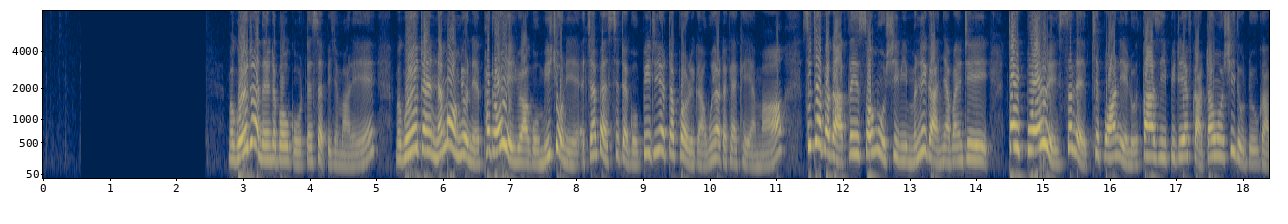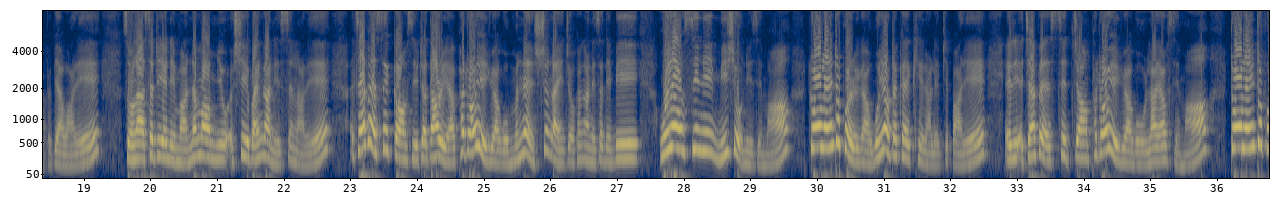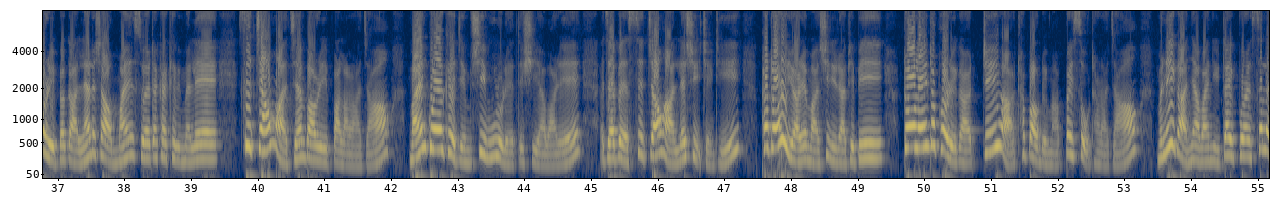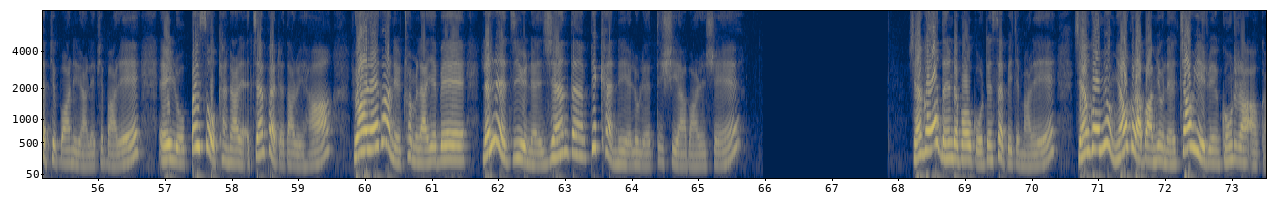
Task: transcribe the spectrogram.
မကွေးတန်တဲ့တပုတ်ကိုတက်ဆက်ပေးကြပါတယ်။မကွေးတန်နတ်မောင်မြို့နယ်ဖတ်တော်ရရွာကိုမိချိုနေတဲ့အကြမ်းဖက်စစ်တပ်ကို PDF တပ်ဖွဲ့တွေကဝင်ရောက်တိုက်ခတ်ခဲ့ရမှာစစ်တပ်ဘက်ကသေဆုံးမှုရှိပြီးမနစ်ကညပိုင်းထိတိုက်ပွဲတွေဆက်လက်ဖြစ်ပွားနေလို့တာစီ PDF ကတာဝန်ရှိသူတို့ကပြပြပါဗျ။ဇွန်လ17ရက်နေ့မှာနတ်မောင်မြို့အရှေ့ပိုင်းကနေဆင့်လာတဲ့အကြမ်းဖက်စစ်ကောင်စီတပ်သားတွေကဖတ်တော်ရရွာကိုမနက်၈နိုင်ကျော်ခန့်ကနေစတင်ပြီးဝေရောက်စီးနှင်းမိရှိုနေစဉ်မှာ တော်လန်တပ်ဖွဲ့တွေကဝေရောက်တိုက်ခတ်ခဲ့တာလည်းဖြစ်ပါတယ်။အဲဒီအကြမ်းဖက်စစ်ကြောင်းဖတော်ရရွာကိုလာရောက်စဉ်မှာတော်လိုင်းတပ်ဖွဲ့တွေဘက်ကလမ်းတစ်လျှောက်မိုင်းဆွဲတက်ခတ်ခဲ့ပေမဲ့လည်းစစ်ကြောင်းမှာဂျမ်ပါတွေပါလာတာကြောင့် မိုင်းကွဲခဲ့ခြင်းမရှိဘူးလို့လည်းသိရှိရပါတယ်။အကြမ်းဖက်စစ်ကြောင်းဟာလက်ရှိအချိန်ထိဖတ်တော်ရွာထဲမှာရှိနေတာဖြစ်ပြီးတော်လိုင်းတပ်ဖွဲ့တွေကကျေးရွာထွက်ပေါက်တွေမှာပိတ်ဆို့ထားတာကြောင့်မနေ့ကညပိုင်းထိတိုက်ပွဲဆက်လက်ဖြစ်ပွားနေတာလည်းဖြစ်ပါတယ်။အဲဒီလိုပိတ်ဆို့ခံထားတဲ့အကြမ်းဖက်တပ်သားတွေဟာရွာထဲကနေထွက်မလာရဲပဲလက်လက်ကြီးတွေနဲ့ရန်တမ်းပစ်ခတ်နေရလို့လည်းသိရှိရပါတယ်ရှင်။ ရန်ကုန်သတင်းတပုတ်ကိုတင်ဆက်ပေးကြပါမယ်။ရန်ကုန်မြို့မြောက်ကလာပမြို့နယ်ကြောက်ရည်တွင်ဂုံးတရာအောက်က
